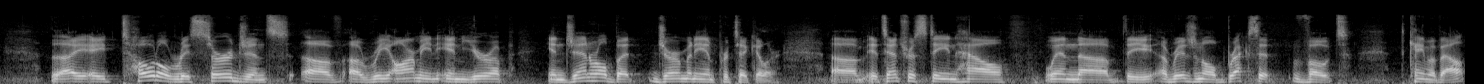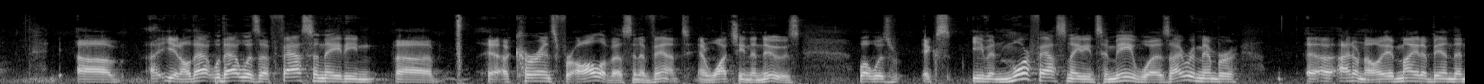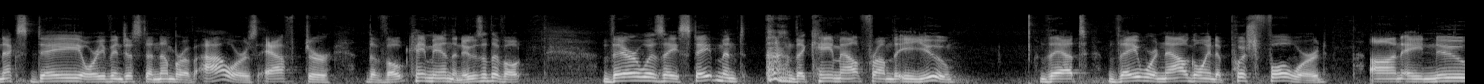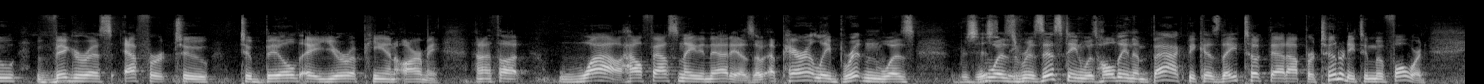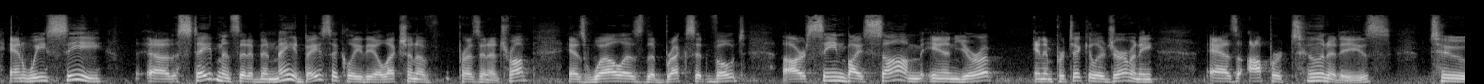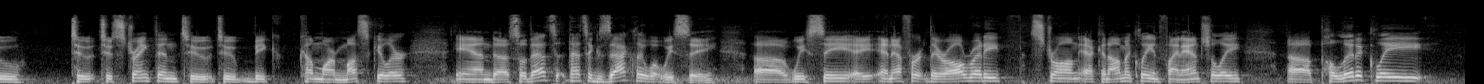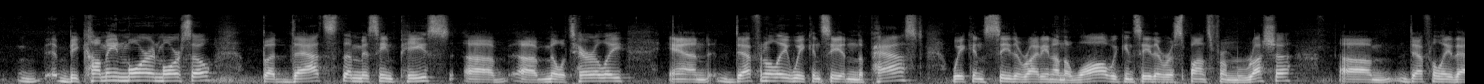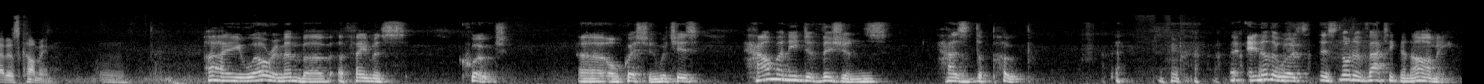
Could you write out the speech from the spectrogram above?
A, a total resurgence of a rearming in Europe in general, but Germany in particular. Um, it's interesting how when uh, the original Brexit vote came about, uh, you know that that was a fascinating uh, occurrence for all of us, an event, and watching the news. What was ex- even more fascinating to me was I remember. Uh, I don't know, it might have been the next day or even just a number of hours after the vote came in, the news of the vote, there was a statement that came out from the EU that they were now going to push forward on a new, vigorous effort to, to build a European army. And I thought, wow, how fascinating that is. Apparently, Britain was resisting. was resisting, was holding them back because they took that opportunity to move forward. And we see uh, the statements that have been made, basically the election of President Trump, as well as the Brexit vote, are seen by some in Europe, and in particular Germany, as opportunities to, to, to strengthen, to, to become more muscular. And uh, so that's, that's exactly what we see. Uh, we see a, an effort, they're already strong economically and financially. Uh, politically, becoming more and more so, but that's the missing piece uh, uh, militarily. And definitely, we can see it in the past. We can see the writing on the wall. We can see the response from Russia. Um, definitely, that is coming. I well remember a famous quote uh, or question, which is How many divisions has the Pope? in other words, there's not a Vatican army.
